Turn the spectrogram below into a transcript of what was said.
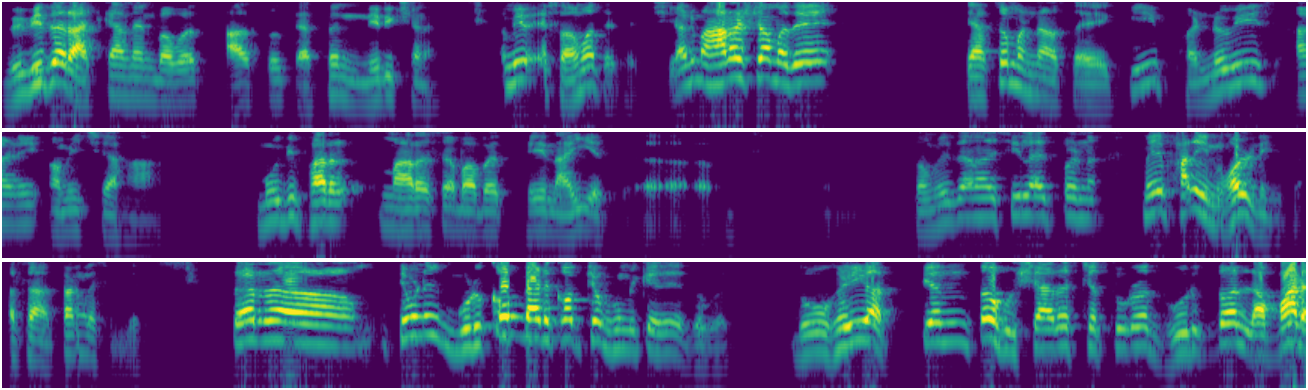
विविध राजकारण्यांबाबत असं त्याचं निरीक्षण आहे. मी सहमत आहे त्याची आणि महाराष्ट्रामध्ये त्याचं म्हणणं असं आहे की फडणवीस आणि अमित शहा मोदी फार महाराष्ट्राबाबत हे नाही आहेत संविधानशील संवेदनाशील आहेत पण म्हणजे फार इन्व्हॉल्ड नाही असा चांगला शब्द आहे. तर ते म्हणजे गुडकॉप बॅडकॉपच्या भूमिकेत आहेत दोघं. दोघंही अत्यंत हुशार चतुर धूर्त लबाड.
